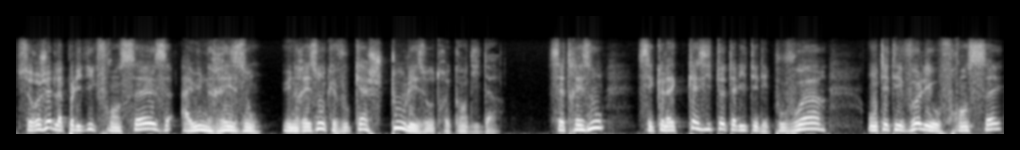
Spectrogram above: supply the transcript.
Ce rejet de la politique française a une raison, une raison que vous cachent tous les autres candidats. Cette raison, c'est que la quasi-totalité des pouvoirs ont été volés aux Français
